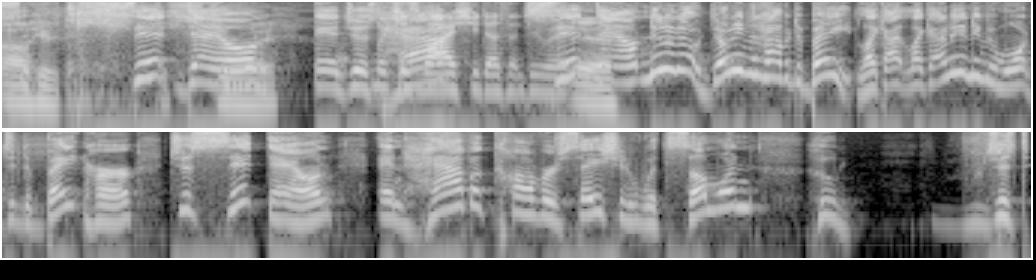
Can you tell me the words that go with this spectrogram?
oh, sit, sit down and just which have, is why she doesn't do sit it. Sit down. No, no, no. Don't even have a debate. Like I like I didn't even want to debate her. Just sit down and have a conversation with someone who just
